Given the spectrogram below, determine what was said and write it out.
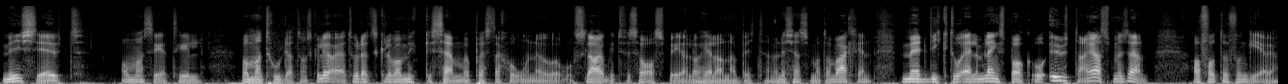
mysiga ut om man ser till vad man trodde att de skulle göra. Jag trodde att det skulle vara mycket sämre prestationer och, och slarvigt försvarsspel och hela den här biten. Men det känns som att de verkligen med Viktor Elm längst bak och utan Rasmus Elm har fått att fungera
